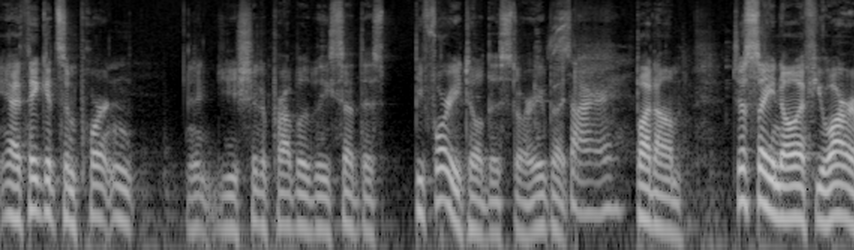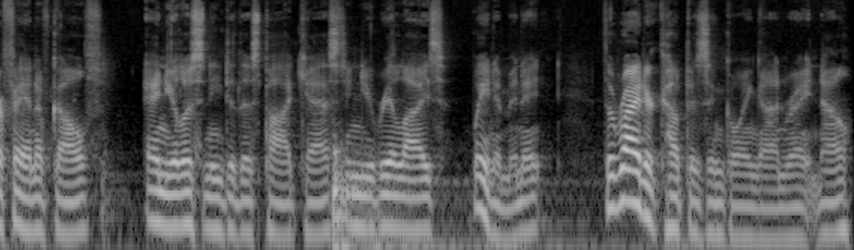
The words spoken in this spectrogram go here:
Yeah, I think it's important. You should have probably said this before you told this story, but Sorry. But um, just so you know, if you are a fan of golf and you're listening to this podcast and you realize, wait a minute, the Ryder Cup isn't going on right now.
